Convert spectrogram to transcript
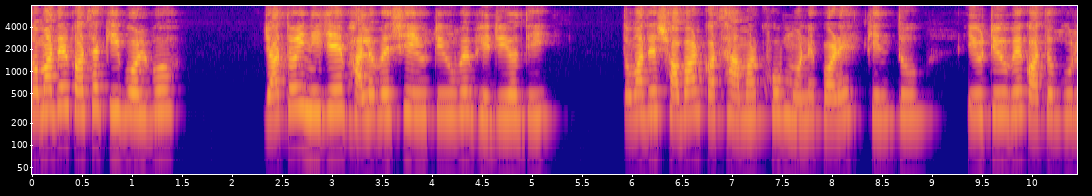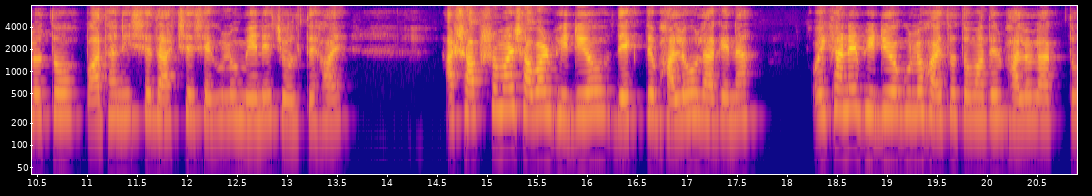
তোমাদের কথা কি বলব? যতই নিজে ভালোবেসে ইউটিউবে ভিডিও দিই, তোমাদের সবার কথা আমার খুব মনে পড়ে, কিন্তু ইউটিউবে কতকগুলো তো বাধা নিষেধ আছে, সেগুলো মেনে চলতে হয়। আর সব সময় সবার ভিডিও দেখতে ভালোও লাগে না। ওইখানের ভিডিওগুলো হয়তো তোমাদের ভালো লাগতো।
